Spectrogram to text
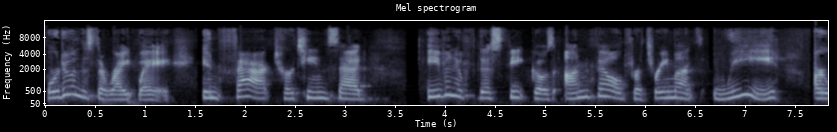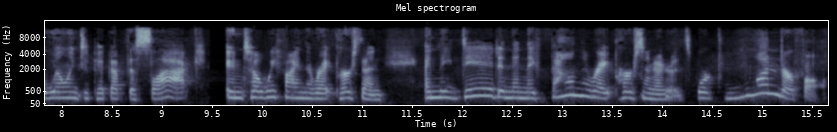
we're doing this the right way. In fact, her team said, even if this seat goes unfilled for three months, we are willing to pick up the slack until we find the right person. And they did, and then they found the right person, and it's worked wonderful.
